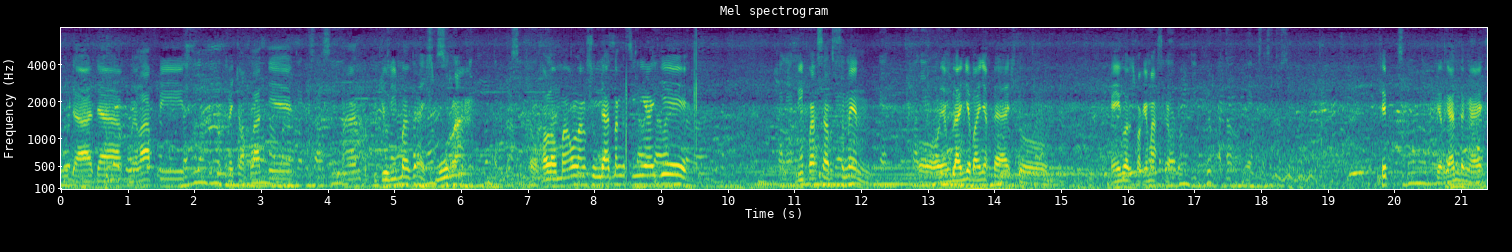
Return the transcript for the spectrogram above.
Udah ada kue lapis, kue coklatnya. Mantep 75 guys, murah. Tuh, kalau mau langsung datang ke sini aja. Di akan Pasar Senen. Oh, yang belanja banyak guys tuh. Kayaknya gua harus pakai masker. Sip. Biar ganteng, guys.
